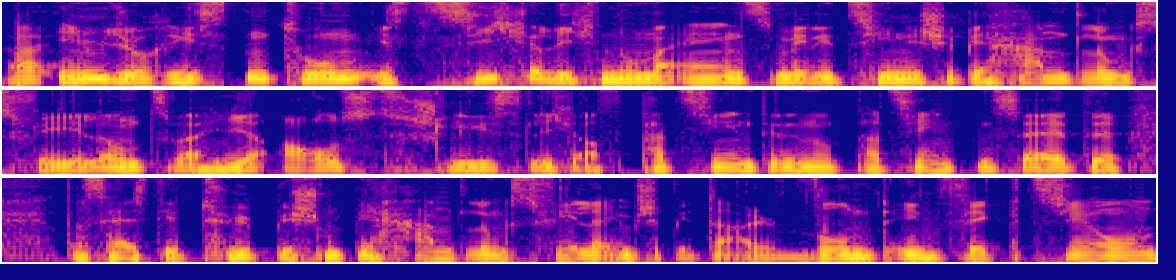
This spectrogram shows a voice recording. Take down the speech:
Äh, Im Juristentum ist sicherlich Nummer eins medizinische Behandlungsfehler und zwar hier ausschließlich auf Patientinnen und Patientenseite. Das heißt die typischen Behandlungsfehler im Spital. Wundinfektion,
